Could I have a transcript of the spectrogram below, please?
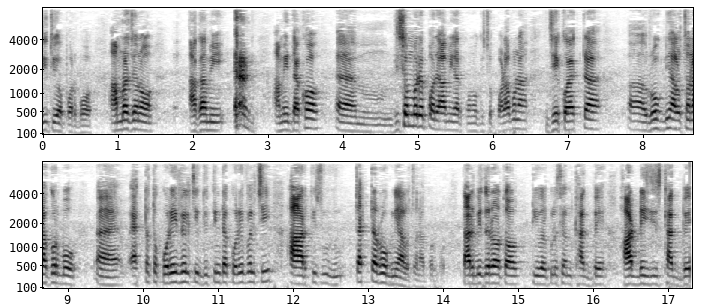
দ্বিতীয় পর্ব। আমরা যেন আগামী আমি দেখো ডিসেম্বরের পরে আমি আর কোনো কিছু পড়াবো না। যে কয়েকটা রোগ নিয়ে আলোচনা করব একটা তো করেই ফেলছি, দুই তিনটা করেই ফেলছি, আর কিছু চারটা রোগ নিয়ে আলোচনা করব। তার ভিতরে তো টিউবারকুলেশন থাকবে, হার্ট ডিজিজ থাকবে,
